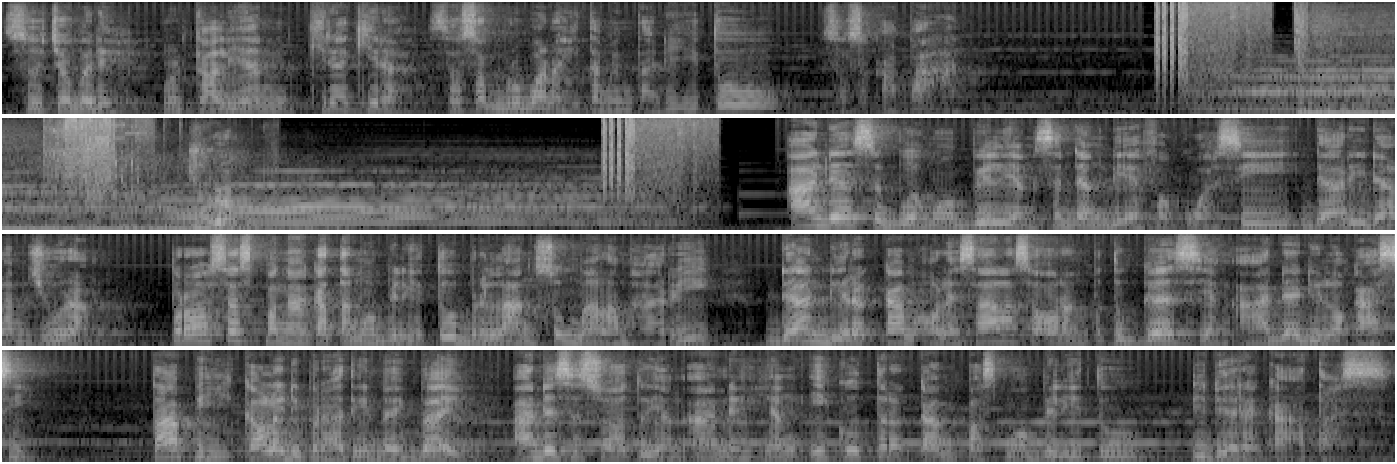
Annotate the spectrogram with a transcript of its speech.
So, coba deh, menurut kalian kira-kira sosok berwarna hitam yang tadi itu sosok apaan? Jurang. Ada sebuah mobil yang sedang dievakuasi dari dalam jurang. Proses pengangkatan mobil itu berlangsung malam hari dan direkam oleh salah seorang petugas yang ada di lokasi. Tapi kalau diperhatiin baik-baik, ada sesuatu yang aneh yang ikut terekam pas mobil itu diderek ke atas.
